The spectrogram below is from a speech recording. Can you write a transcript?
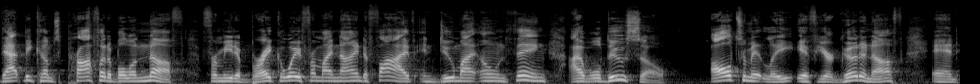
that becomes profitable enough for me to break away from my 9 to 5 and do my own thing, I will do so ultimately, if you're good enough and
